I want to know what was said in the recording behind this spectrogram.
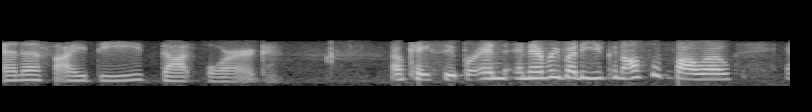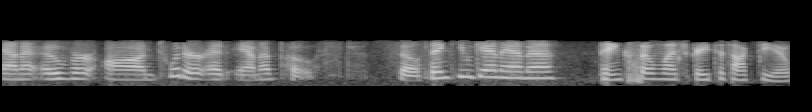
nfid.org. Okay, super. And and everybody, you can also follow Anna over on Twitter at Anna Post. So thank you again, Anna. Thanks so much. Great to talk to you.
